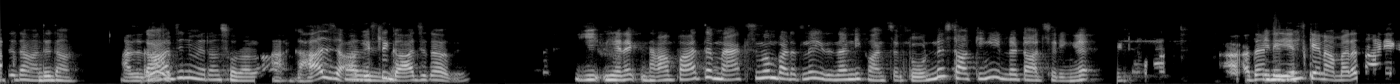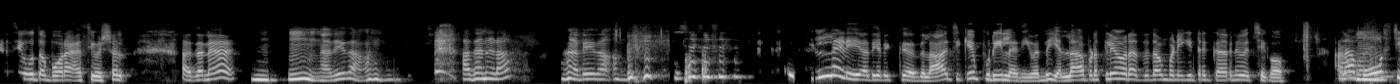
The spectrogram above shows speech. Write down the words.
அதுதான் அதுதான். அது காஜ்னு வேற சொல்லலாம். காஜ் ஆப்வியஸ்லி காஜ் தான் அது. எனக்கு நான் பார்த்த மேக்ஸிமம் படத்துல இதுதாண்டி கான்செப்ட் ஒண்ணு ஸ்டாக்கிங் இல்ல டார்ச்சரிங் அதான் எஸ்கே நான் மேல சாணியை கடிச்சு ஊத்த போறேன் ஆஸ் யூஷுவல் அதானே? அதேதான். அதானடா? அதேதான். இல்லடி அது எனக்கு அந்த லாஜிக்கே புரியல. நீ வந்து எல்லா படத்துலயும் அவர் அதுதான் பண்ணிக்கிட்டு இருக்காருன்னு வச்சுக்கோ. ஆனா மோஸ்ட்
